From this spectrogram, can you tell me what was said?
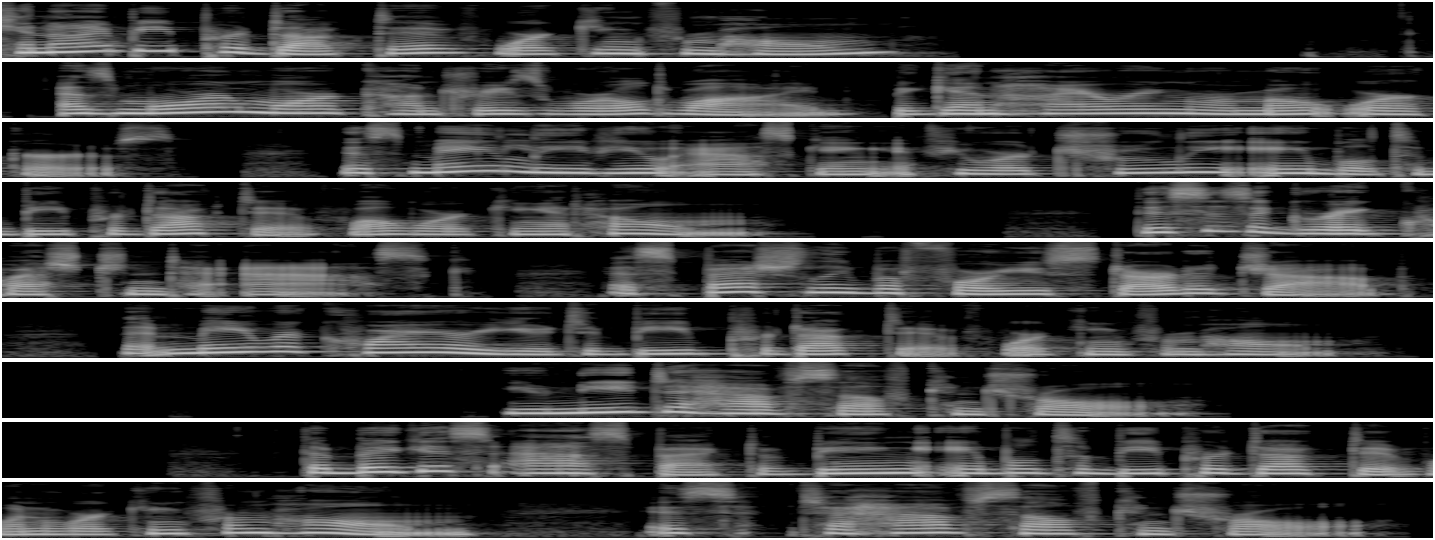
Can I be productive working from home? As more and more countries worldwide begin hiring remote workers, this may leave you asking if you are truly able to be productive while working at home. This is a great question to ask, especially before you start a job that may require you to be productive working from home. You need to have self control. The biggest aspect of being able to be productive when working from home is to have self control.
